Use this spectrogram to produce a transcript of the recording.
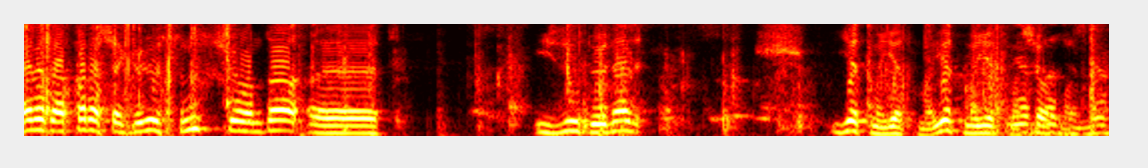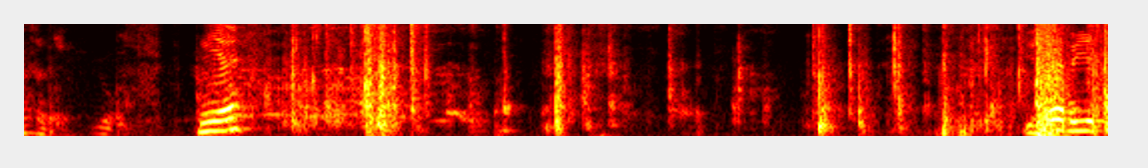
Evet arkadaşlar görüyorsunuz şu anda e, İzu döner Şş, yatma yatma yatma yatma şey olmasın. Niye? İzzet abi yat.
